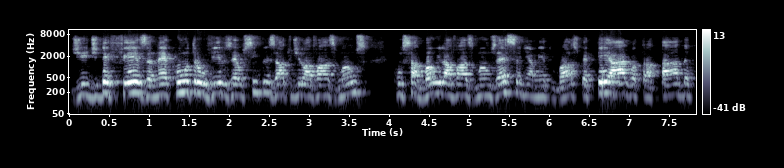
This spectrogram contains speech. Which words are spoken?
de, de, defesa né, contra o vírus é o simples ato de lavar as mãos com sabão e lavar as mãos é saneamento básico, é ter água tratada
